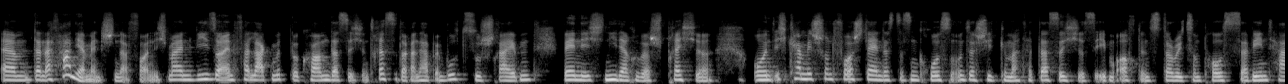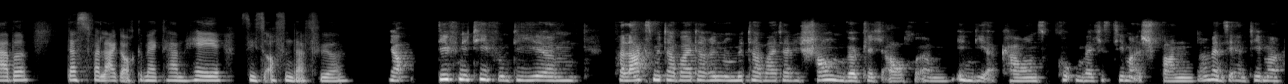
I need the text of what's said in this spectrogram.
ähm, dann erfahren ja Menschen davon. Ich meine, wie so ein Verlag mitbekommen, dass ich Interesse daran habe, ein Buch zu schreiben, wenn ich nie darüber spreche. Und ich kann mir schon vorstellen, dass das einen großen Unterschied gemacht hat, dass ich es eben oft in Stories und Posts erwähnt habe, dass Verlage auch gemerkt haben, hey, sie ist offen dafür. Ja, definitiv. Und die ähm, Verlagsmitarbeiterinnen und Mitarbeiter, die schauen wirklich auch ähm, in die Accounts, gucken, welches Thema ist spannend. Ne? Wenn sie ein Thema,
